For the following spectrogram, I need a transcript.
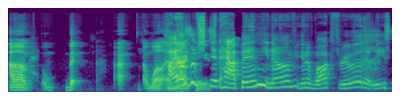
um but well Piles of case, shit happen, you know. If you're gonna walk through it, at least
